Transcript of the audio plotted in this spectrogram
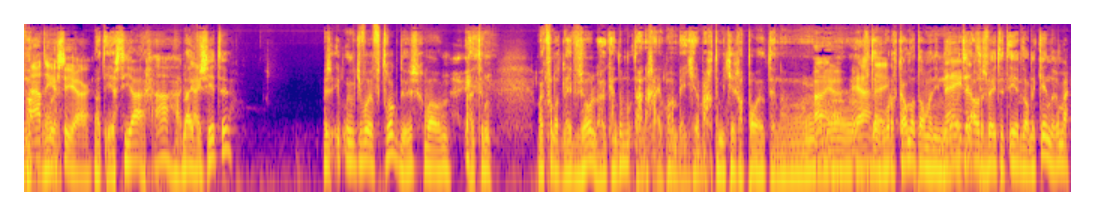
Na het eerste jaar. Na het eerste jaar. Ah, Blijven kijk. zitten. Dus ik moet je voor, ik vertrok dus gewoon uit een... Maar ik vond het leven zo leuk. En dan, nou, dan ga je ook wel een beetje wachten met je rapport. En Ah, ja. Ja, tegenwoordig nee. kan dat allemaal niet meer. Nee, want die dat- ouders weten het eerder dan de kinderen. Maar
